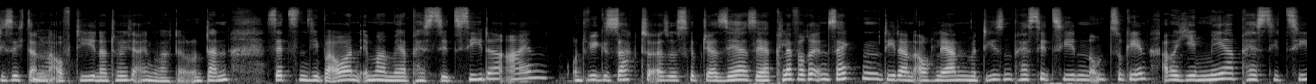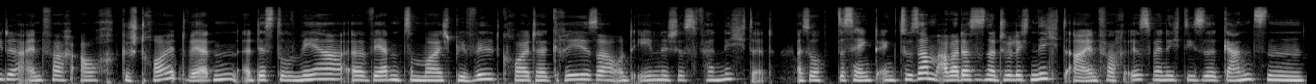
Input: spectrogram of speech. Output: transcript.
die sich dann ja. auf die natürlich eingemacht haben. Und dann setzen die Bauern immer mehr Pestizide ein, und wie gesagt, also es gibt ja sehr, sehr clevere Insekten, die dann auch lernen, mit diesen Pestiziden umzugehen. Aber je mehr Pestizide einfach auch gestreut werden, äh, desto mehr äh, werden zum Beispiel Wildkräuter, Gräser und ähnliches vernichtet. Also das hängt eng zusammen. Aber dass es natürlich nicht einfach ist, wenn ich diese ganzen,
